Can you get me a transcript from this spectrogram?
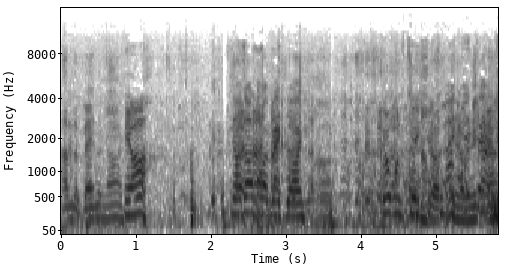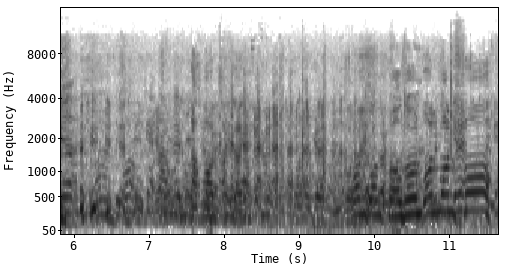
And the bench. Yeah. No, not, not red wine. Don't want a t-shirt. That one, okay. Well done. 114.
